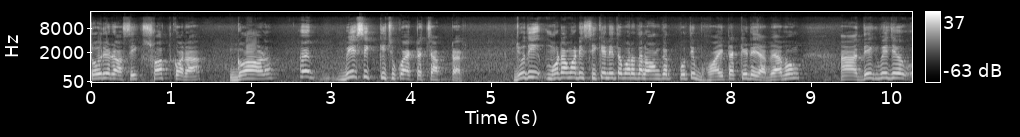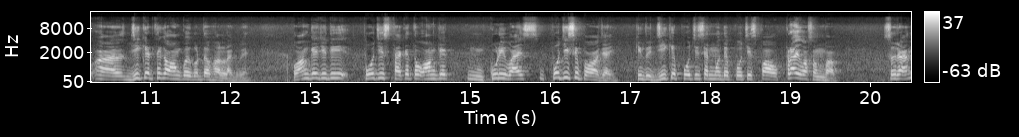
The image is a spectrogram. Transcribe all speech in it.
তৈরি রসিক শতকরা গড় বেসিক কিছু কয়েকটা চ্যাপ্টার যদি মোটামুটি শিখে নিতে পারো, তাহলে অঙ্কের প্রতি ভয়টা কেটে যাবে এবং দেখবে যে জিকের থেকে অঙ্ক করতে ভালো লাগবে। অঙ্কে যদি পঁচিশ থাকে, তো অঙ্কে কুড়ি, বাইশ, পঁচিশে পাওয়া যায়। কিন্তু জিকে পঁচিশের মধ্যে পঁচিশ পাওয়া প্রায় অসম্ভব। সুতরাং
